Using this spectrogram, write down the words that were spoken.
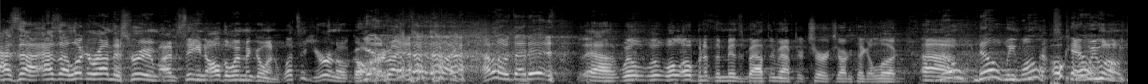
As, uh, as I look around this room, I'm seeing all the women going, "What's a urinal guard?" Yeah, right. Like, I don't know what that is. Yeah, we'll, we'll, we'll open up the men's bathroom after church. Y'all can take a look. Um, no, no, we won't. Okay, No. we won't.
